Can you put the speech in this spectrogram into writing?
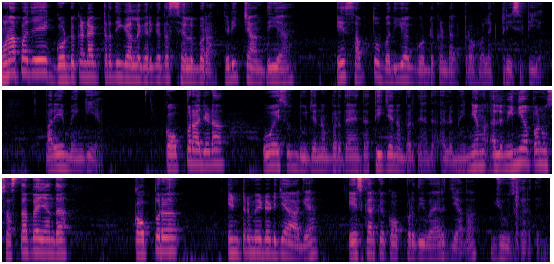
ਹੁਣ ਆਪਾਂ ਜੇ ਗੁੱਡ ਕੰਡਕਟਰ ਦੀ ਗੱਲ ਕਰੀਏ ਤਾਂ ਸਿਲਵਰ ਆ, ਜਿਹੜੀ ਚਾਂਦੀ ਆ, ਇਹ ਸਭ ਤੋਂ ਵਧੀਆ ਗੁੱਡ ਕੰਡਕਟਰ ਆਫ ਇਲੈਕਟ੍ਰਿਸਿਟੀ ਆ, ਪਰ ਇਹ ਮਹਿੰਗੀ ਆ। ਕਾਪਰ ਆ ਜਿਹੜਾ, ਉਹ ਇਸ ਦੂਜੇ ਨੰਬਰ ਤੇ ਆਉਂਦਾ ਤੀਜੇ ਨੰਬਰ ਤੇ ਆਉਂਦਾ ਐਲੂਮੀਨੀਅਮ ਐਲੂਮੀਨੀਅਮ ਆਪਾਂ ਨੂੰ ਸਸਤਾ ਪੈ ਜਾਂਦਾ। ਕਾਪਰ ਇੰਟਰਮੀਡੀਏਟ ਜਿਹਾ ਆ ਗਿਆ, ਇਸ ਕਰਕੇ ਕਾਪਰ ਦੀ ਵਾਇਰ ਜ਼ਿਆਦਾ ਯੂਜ਼ ਕਰਦੇ ਨੇ।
